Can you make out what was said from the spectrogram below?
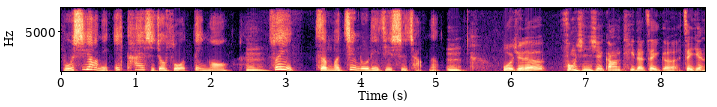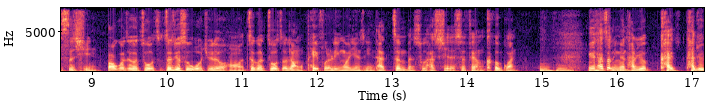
不是要你一开始就锁定哦。嗯，所以怎么进入利基市场呢？嗯，我觉得凤馨姐刚刚提的这个这件事情，包括这个作者，这就是我觉得哈，这个作者让我佩服的另外一件事情。他整本书他写的是非常客观。嗯哼，因为他这里面他就开，他就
